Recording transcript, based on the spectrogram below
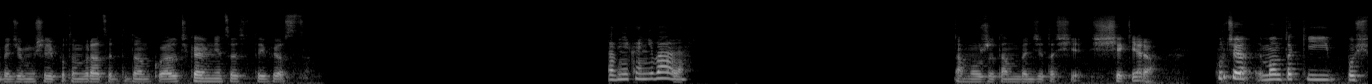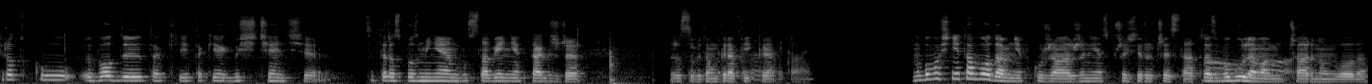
Będziemy musieli potem wracać do domku, ale ciekawi mnie, co jest w tej wiosce. Pewnie kanibale. A może tam będzie ta sie siekiera? Kurczę, mam taki pośrodku wody, takie, takie jakby ścięcie. Co teraz pozmieniałem w ustawieniach tak, że, że sobie tą grafikę. No bo właśnie ta woda mnie wkurzała, że nie jest przeźroczysta, a teraz w ogóle mam czarną wodę.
